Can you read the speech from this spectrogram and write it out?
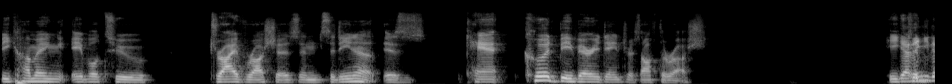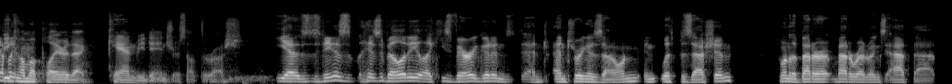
becoming able to drive rushes, and Zadina is can't could be very dangerous off the rush. He Yeah, could he become a player that can be dangerous off the rush. yeah, Zadina's his ability, like he's very good in, en- entering a zone in, with possession. One of the better better Red Wings at that.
